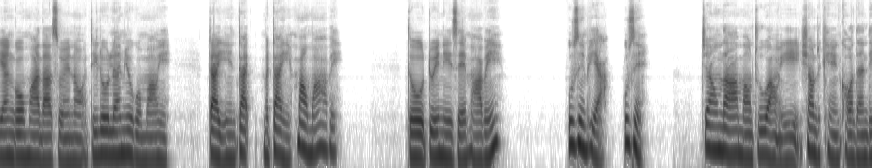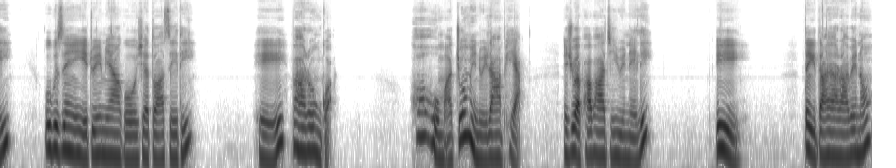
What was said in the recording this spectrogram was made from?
ရန်ကုန်မှာသာဆိုရင်တော့ဒီလိုလမ်းမျိုးကိုမောင်းရင်တိုက်ရင်တိုက်မတိုက်ရင်မှောက်မှာပဲ တို့တွေးနေစေမှာပင်ဥစဉ်ဖေဥစဉ်ကျောင်းသားမောင်ထူးအောင်၏ရှောင်းတခင်ခေါ်တန်းသည်ဥပဇင်း၏အတွေးများကိုရက်သွားစေသည်ဟေးဘာတော့ကွာဟောဟိုမှာကျိုးမင်တွေလားဖေအရွက်ဖားဖားကြီးတွေနဲ့လေအေးတိတ်သားရတာပဲနော်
